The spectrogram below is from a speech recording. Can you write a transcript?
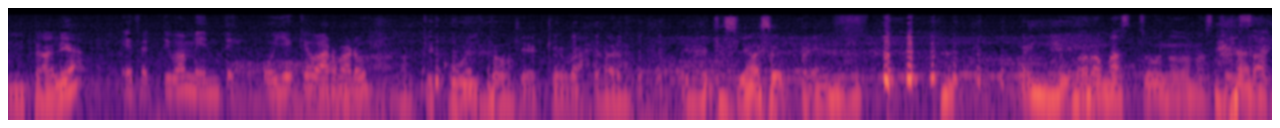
¿En Italia? Efectivamente. Oye, qué bárbaro. Ah, qué culto. qué, qué bárbaro. Yo sí me sorprende. no nomás tú, no nomás tú, Isaac.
